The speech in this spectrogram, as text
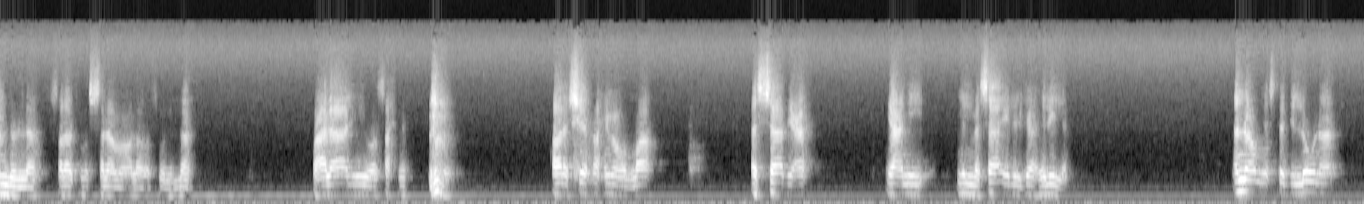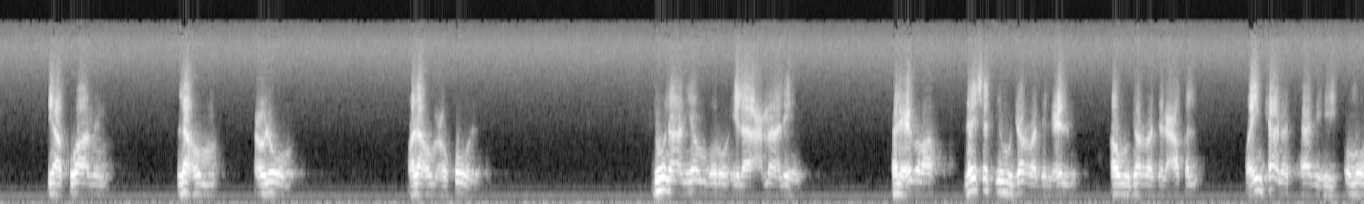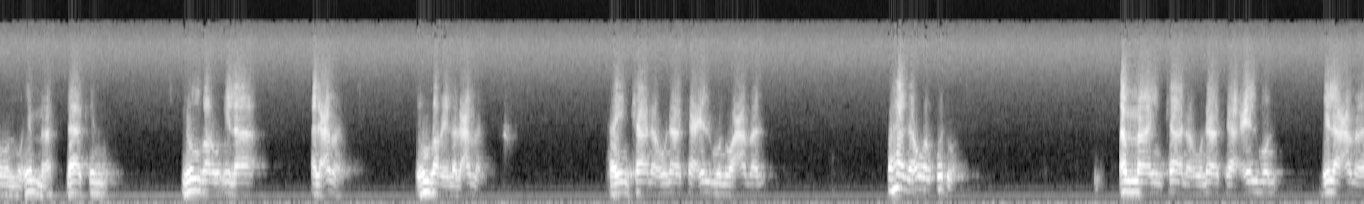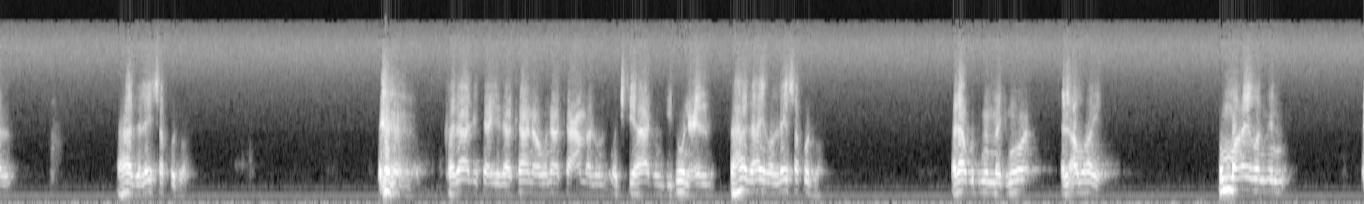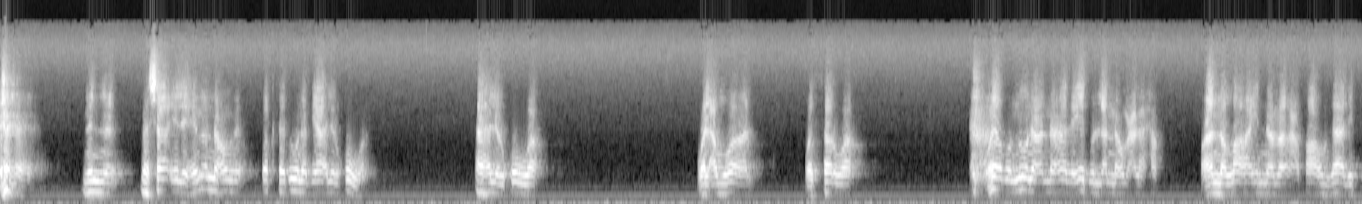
الحمد لله والصلاة والسلام على رسول الله وعلى آله وصحبه. قال الشيخ رحمه الله السابعة يعني من مسائل الجاهلية. أنهم يستدلون بأقوام لهم علوم ولهم عقول دون أن ينظروا إلى أعمالهم. فالعبرة ليست بمجرد العلم أو مجرد العقل وإن كانت هذه أمور مهمة لكن ينظر إلى العمل ينظر إلى العمل. فإن كان هناك علم وعمل فهذا هو القدوة. أما إن كان هناك علم بلا عمل فهذا ليس قدوة. كذلك إذا كان هناك عمل واجتهاد بدون علم فهذا أيضا ليس قدوة. فلا بد من مجموع الأمرين. ثم أيضا من من مسائلهم أنهم يقتدون بأهل القوة. أهل القوة والأموال والثروة. ويظنون أن هذا يدل أنهم على حق وأن الله إنما أعطاهم ذلك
